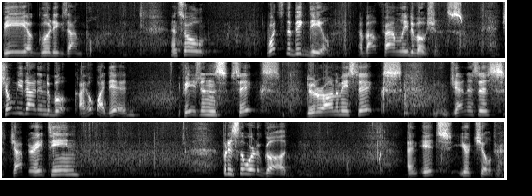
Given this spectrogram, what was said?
Be a good example. And so, what's the big deal about family devotions? Show me that in the book. I hope I did. Ephesians 6, Deuteronomy 6, Genesis chapter 18. But it's the Word of God, and it's your children.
